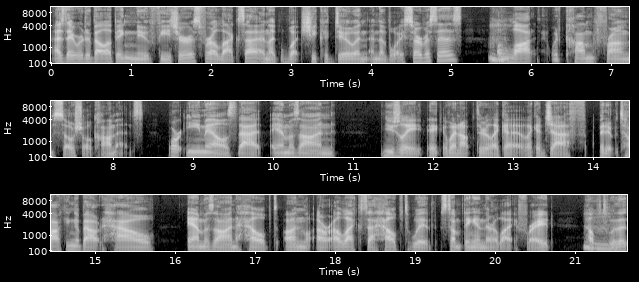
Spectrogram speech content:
as they were developing new features for Alexa and like what she could do and, and the voice services. Mm-hmm. A lot of it would come from social comments or emails that Amazon usually it went up through like a like a Jeff, but it was talking about how Amazon helped on or Alexa helped with something in their life, right? Mm-hmm. Helped with a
